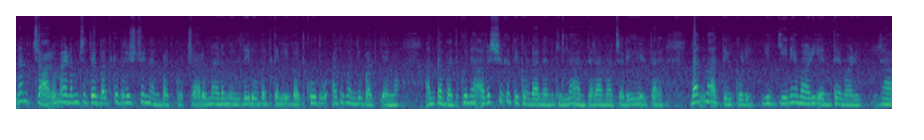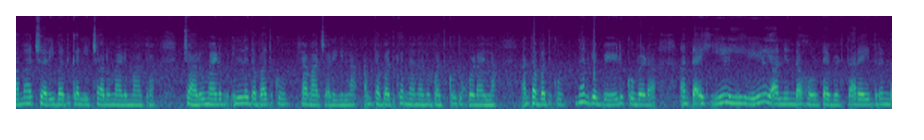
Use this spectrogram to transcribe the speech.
ನಮ್ಮ ಚಾರು ಮೇಡಮ್ ಜೊತೆ ಬದುಕಿದ್ರಷ್ಟೇ ನನ್ನ ಬದುಕು. ಚಾರು ಮೇಡಮ್ ಇಲ್ಲದೇ ಇರೋ ಬದುಕಲ್ಲಿ ಬದುಕೋದು ಅದು ಒಂದು ಬದುಕೆ ಅಲ್ಲ. ಅಂತ ಬದುಕಿನ ಅವಶ್ಯಕತೆ ಕೂಡ ನನಗಿಲ್ಲ ಅಂತ ರಾಮಾಚಾರಿ ಹೇಳ್ತಾರೆ. ಒಂದು ಮಾತು ತಿಳ್ಕೊಡಿ. ನೀವು ಏನೇ ಮಾಡಿ ಎಂತೆ ಮಾಡಿ. ರಾಮಾಚಾರಿ ಬದುಕಲ್ಲಿ ಚಾರು ಮೇಡಮ್ ಮಾತ್ರ. ಚಾರು ಮೇಡಮ್ ಇಲ್ಲದ ಬದುಕು ರಾಮಾಚಾರಿಗಿಲ್ಲ ಅಂತ ಬದುಕನ್ನು ನಾನು ಬದುಕೋದು ಕೂಡ ಇಲ್ಲ. ಅಂತ ಬದುಕು, ನನಗೆ ಬೇಡಿಕೋಬೇಡ ಅಂತ ಹೇಳಿ ಹೇಳಿ ಅಲ್ಲಿಂದ ಹೊರಟೆ ಬಿಡ್ತಾರೆ. ಇದರಿಂದ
